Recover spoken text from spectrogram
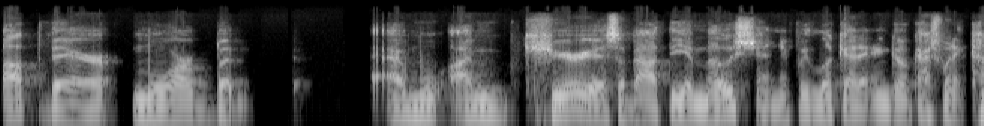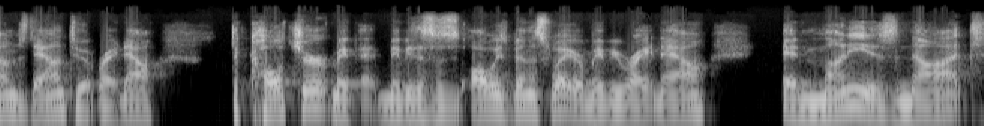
up there more, but I'm, I'm curious about the emotion. If we look at it and go, gosh, when it comes down to it right now, the culture, maybe, maybe this has always been this way, or maybe right now, and money is not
